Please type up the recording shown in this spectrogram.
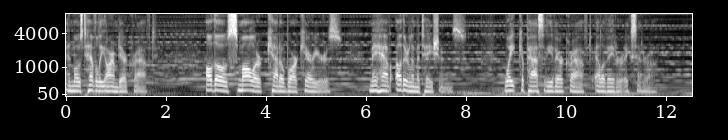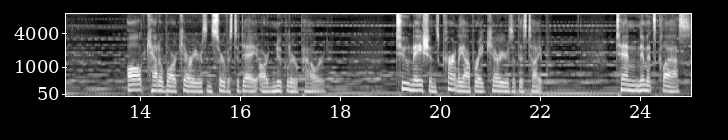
and most heavily armed aircraft, although smaller CATOBAR carriers may have other limitations weight capacity of aircraft, elevator, etc. All CATOBAR carriers in service today are nuclear powered. Two nations currently operate carriers of this type 10 Nimitz class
